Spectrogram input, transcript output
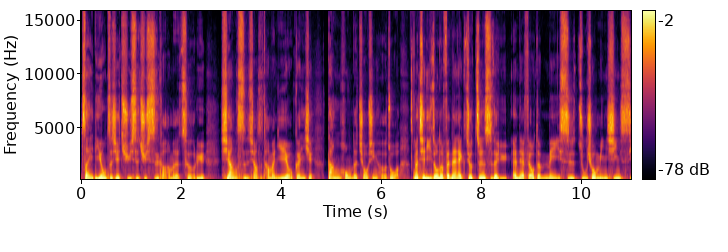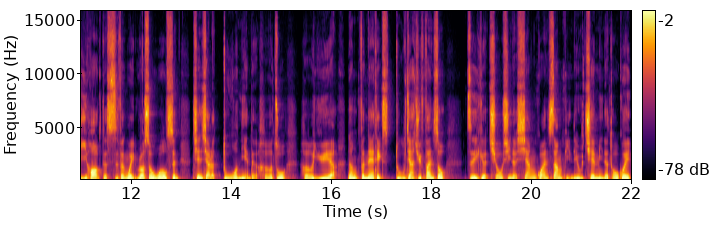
再利用这些趋势去思考他们的策略，像是像是他们也有跟一些当红的球星合作啊。那前几周呢，Fanatics 就正式的与 NFL 的美式足球明星 Seahawk 的四分卫 Russell Wilson 签下了多年的合作合约啊，让 Fanatics 独家去贩售这个球星的相关商品，例如签名的头盔。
